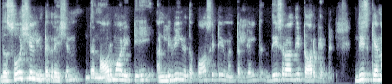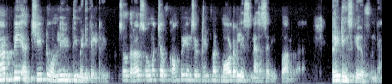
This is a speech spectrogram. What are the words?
The social integration, the normality, and living with a positive mental health, these are all the target. This cannot be achieved only with the medical treatment. So there are so much of comprehensive treatment model is necessary for uh, treating schizophrenia.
